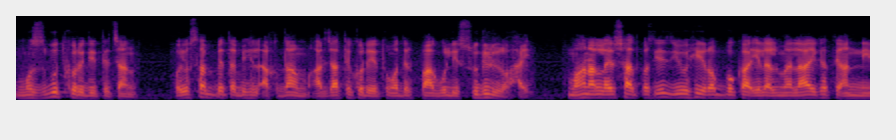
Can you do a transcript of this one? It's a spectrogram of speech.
মজবুত করে দিতে চান। ওয়ুসাব্বেতা বিহিল আকদাম, আর যাতে করে তোমাদের পাগুলি সুদৃঢ় হয়। মহান আল্লাহ ইরশাদ করছে ইউহি রব্বকা ইলাল মালাইকাতে আন্নি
